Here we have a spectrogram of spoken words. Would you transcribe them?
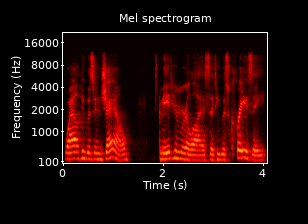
while he was in jail made him realize that he was crazy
